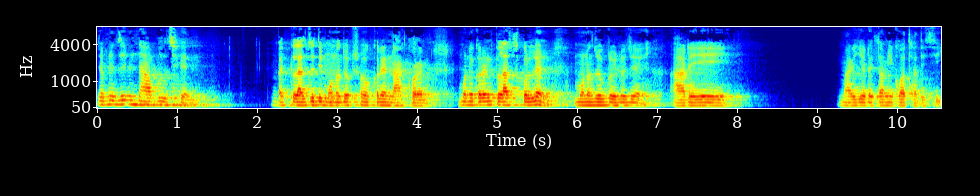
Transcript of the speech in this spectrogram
যে আপনি যদি না বুঝেন বা ক্লাস যদি মনোযোগ সহকারে না করেন, মনে করেন ক্লাস করলেন, মনোযোগ রইল যে, আরে, মারিয়ারে তো আমি কথা দিছি।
